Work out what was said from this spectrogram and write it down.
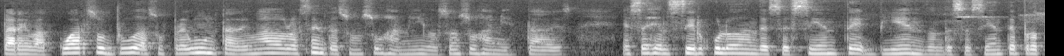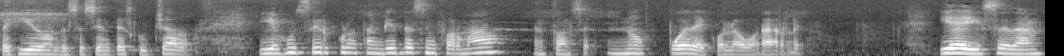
para evacuar sus dudas, sus preguntas de un adolescente son sus amigos, son sus amistades. Ese es el círculo donde se siente bien, donde se siente protegido, donde se siente escuchado. Y es un círculo también desinformado, entonces no puede colaborarle. Y ahí se dan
